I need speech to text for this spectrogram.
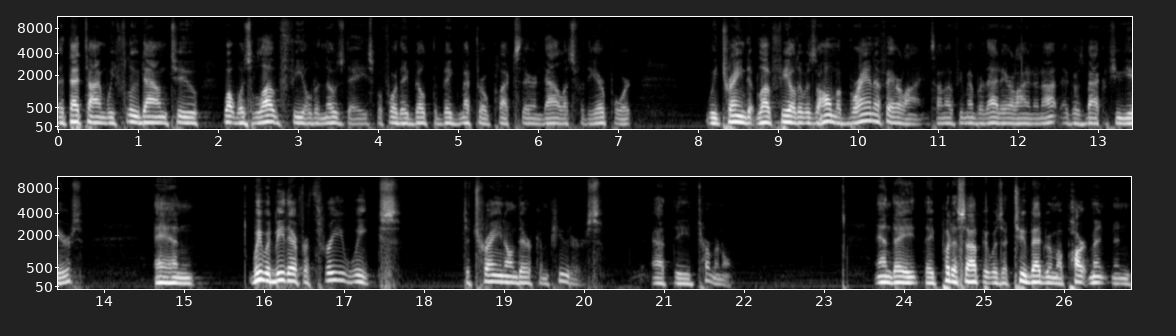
at that time, we flew down to what was Love Field in those days before they built the big Metroplex there in Dallas for the airport. We trained at Love Field. It was the home of Braniff Airlines. I don't know if you remember that airline or not. It goes back a few years. And we would be there for three weeks to train on their computers at the terminal. And they, they put us up. It was a two bedroom apartment and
